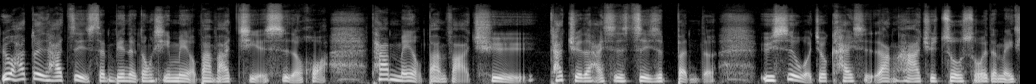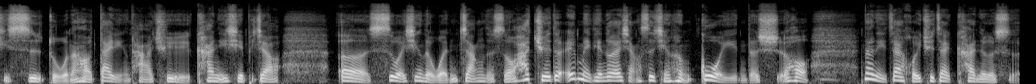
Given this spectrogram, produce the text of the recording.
如果他对他自己身边的东西没有办法解释的话，他没有办法去。去，他觉得还是自己是笨的，于是我就开始让他去做所谓的媒体试读，然后带领他去看一些比较呃思维性的文章的时候，他觉得诶，每天都在想事情很过瘾的时候，那你再回去再看这个是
